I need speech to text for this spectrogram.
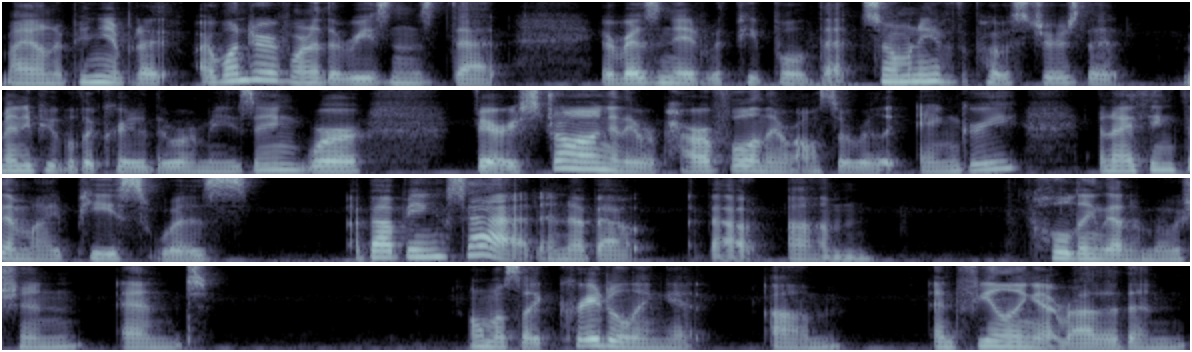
my own opinion, but I, I wonder if one of the reasons that it resonated with people that so many of the posters that many people that created that were amazing were very strong and they were powerful and they were also really angry. And I think that my piece was about being sad and about about um, holding that emotion and almost like cradling it um, and feeling it rather than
